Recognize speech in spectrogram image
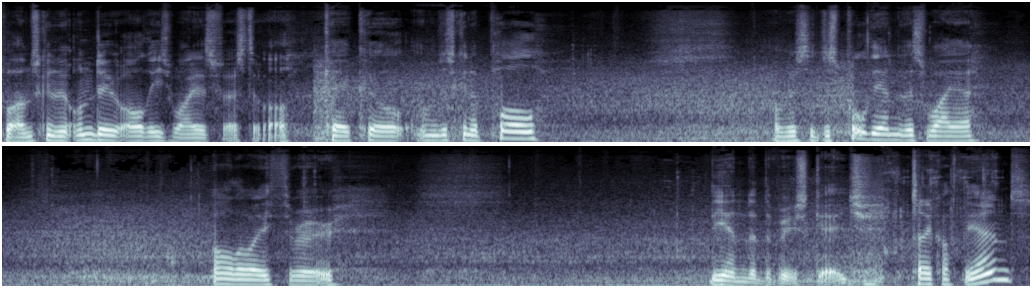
But I'm just going to undo all these wires first of all. Okay, cool. I'm just going to pull, obviously just pull the end of this wire all the way through the end of the boost gauge. Take off the end,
